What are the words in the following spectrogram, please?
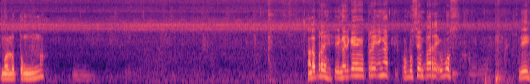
Malutong na. Ano pre? Ingat kayo pre, ingat. Ubos yan pare, ubos. Sige.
